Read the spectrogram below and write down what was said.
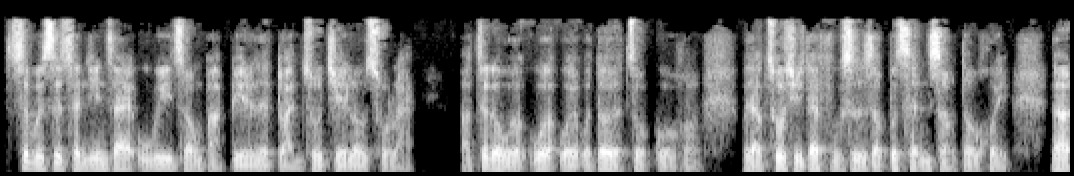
是不是曾经在无意中把别人的短处揭露出来？啊，这个我我我我都有做过哈。我想初期在服侍的时候不成熟都会。那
